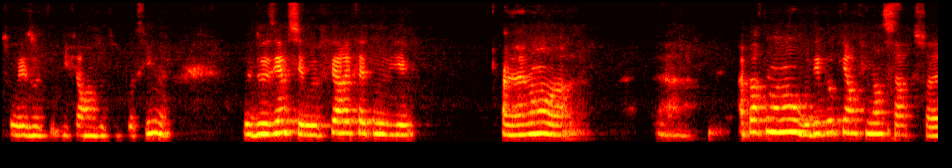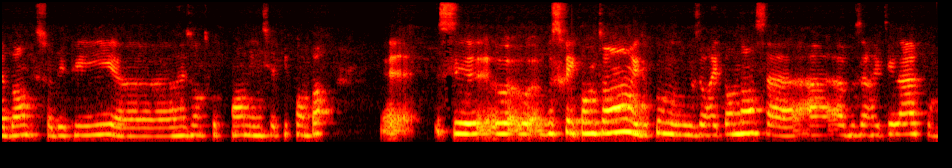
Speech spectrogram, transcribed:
sur les différents outils possibles. Le deuxième, c'est le faire effet levier. Vraiment, à partir du moment où vous débloquez un financeur, que ce soit la banque, que ce soit des pays, euh, réseau entreprendre, initiative, peu importe, euh, euh, vous serez content et du coup, vous aurez tendance à, vous arrêter là pour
